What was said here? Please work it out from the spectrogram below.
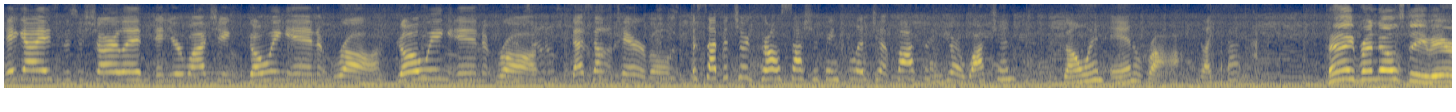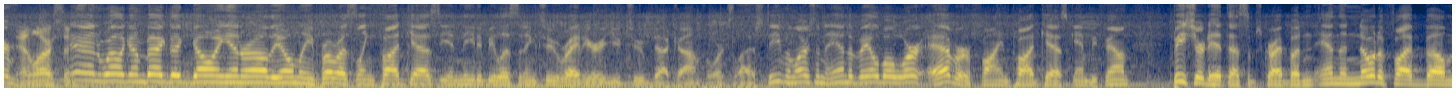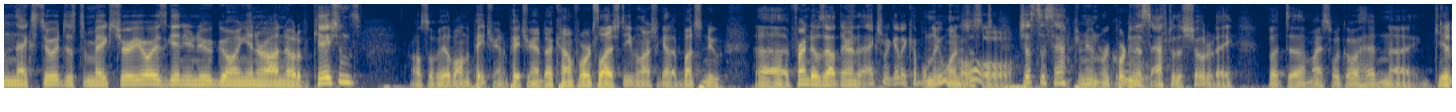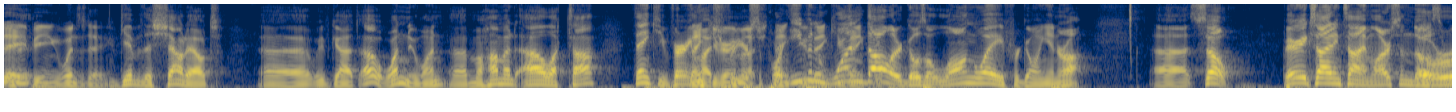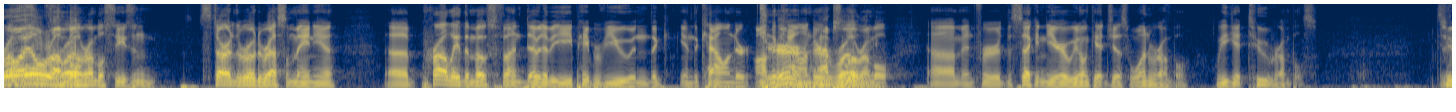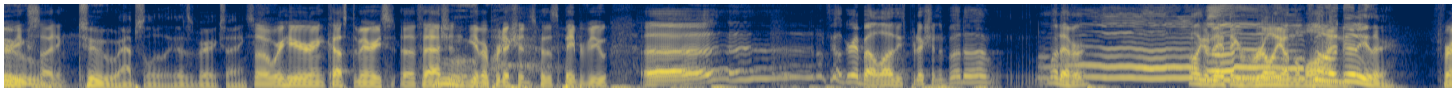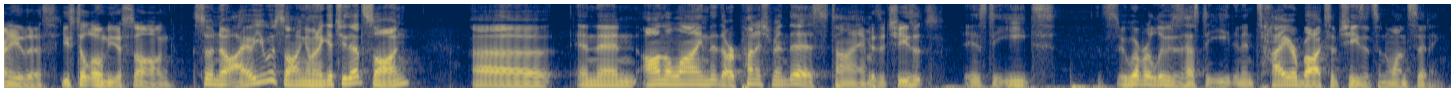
Hey guys, this is Charlotte, and you're watching Going In Raw. Going In Raw. That sounds terrible. What's up? It's your girl Sasha Banks, the legit boss, and you are watching Going In Raw. You like that? Hey, friendo, Steve here. And Larson. And welcome back to Going In Raw, the only pro wrestling podcast you need to be listening to right here at youtube.com forward slash Steve and Larson and available wherever fine podcasts can be found. Be sure to hit that subscribe button and the notify bell next to it just to make sure you're always getting your new Going In Raw notifications. We're also available on the Patreon at patreon.com forward slash Steve and Larson. Got a bunch of new uh, friendos out there, and actually got a couple new ones Oh. just, just this afternoon. We're recording this after the show today, but uh, might as well go ahead and uh, give Today the, being Wednesday. give the shout out. Uh, we've got oh one new one, uh, Muhammad Al Akhtar. Thank you very Thank much you very for your support. Thank you, Even you, one dollar goes a long way for going in raw. Uh, so very exciting time, Larson. The Royal Rumble. Royal Rumble season started the road to WrestleMania. Uh, probably the most fun WWE pay per view in the in the calendar on Sure, the calendar. absolutely. Royal Rumble. Um, and for the second year, we don't get just one Rumble. We get two Rumbles. It's very Two. exciting. Two, absolutely. This is very exciting. So we're here in customary uh, fashion, to give our predictions because it's a pay per view. Uh, I don't feel great about a lot of these predictions, but uh, whatever. Not like there's anything really on the line. good either. For any of this, you still owe me a song. So no, I owe you a song. I'm going to get you that song, uh, and then on the line, that our punishment this time Is it Cheez-Its? is to eat. It's, whoever loses has to eat an entire box of Cheez-Its in one sitting.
